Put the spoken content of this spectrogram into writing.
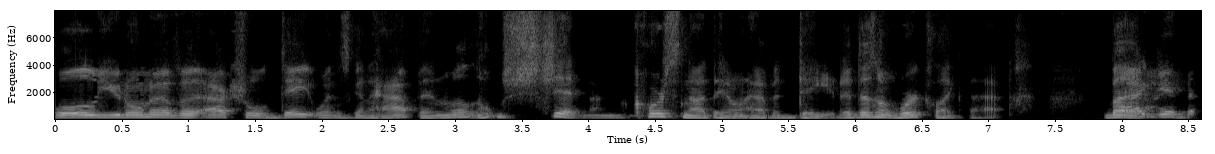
well, you don't have an actual date when it's going to happen. Well, oh, shit, of course not. They don't have a date. It doesn't work like that. But I get that.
